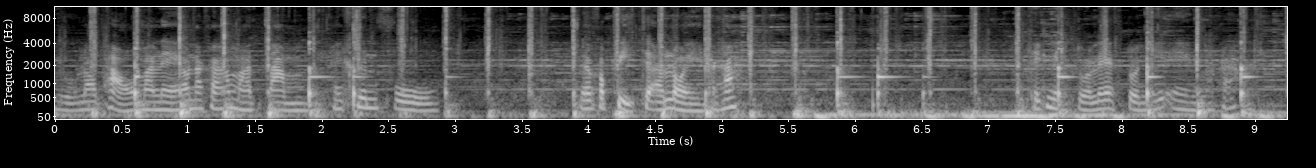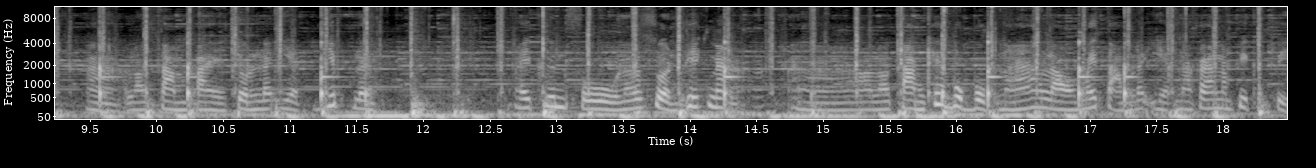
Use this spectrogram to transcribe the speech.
อยู่เราเผามาแล้วนะคะ มาตำให้ขึ้นฟู แล้วกะปิจะอร่อยนะคะ เทคนิคตัวแรกตัวนี้เองนะคะอ่าเราตำไปจนละเอียดยิบเลย ให้ขึ้นฟูแล้วส่วนพริกนะอ่า เราตำแค่บุบๆนะ เราไม่ตำละเอียดนะคะ น้ำพริกกะปิ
